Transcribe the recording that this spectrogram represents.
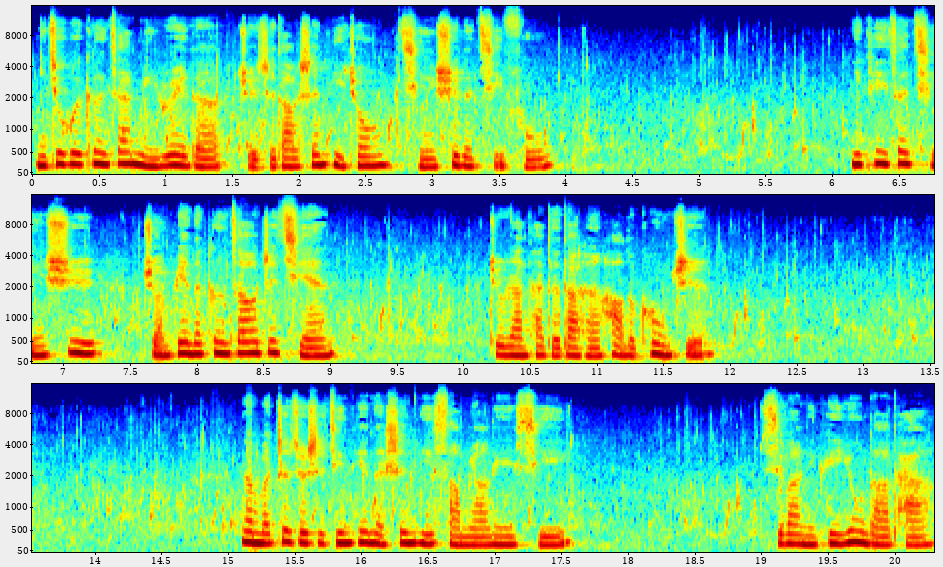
你就会更加敏锐的觉知到身体中情绪的起伏。你可以在情绪转变的更糟之前，就让它得到很好的控制。那么，这就是今天的身体扫描练习。希望你可以用到它，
